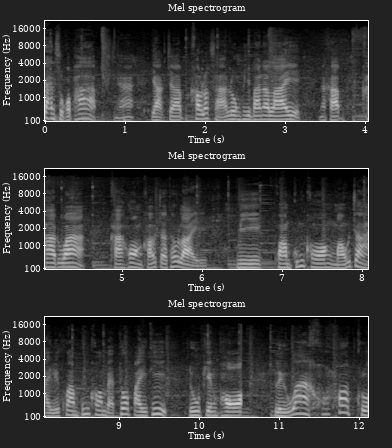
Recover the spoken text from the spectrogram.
ด้านสุขภาพนะอยากจะเข้ารักษาโรงพยาบาลอะไรนะครับ คาดว่าค่าห้องเขาจะเท่าไหร่ มีความคุ้มครองเหมาจ่าย หรือความคุ้มครองแบบทั่วไปที่ดูเพียงพอ หรือว่าครอบครัว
